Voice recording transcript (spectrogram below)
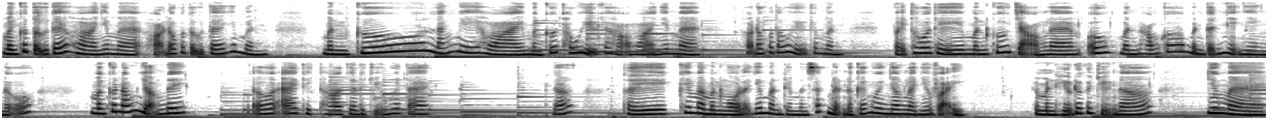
mình cứ tử tế hoài nhưng mà họ đâu có tử tế với mình. Mình cứ lắng nghe hoài, mình cứ thấu hiểu cho họ hoài nhưng mà họ đâu có thấu hiểu cho mình. Vậy thôi thì mình cứ chọn là ừ mình không có bình tĩnh nhẹ nhàng nữa. Mình cứ nóng giận đi. Ừ ai thiệt thòi thì là chuyện người ta. Đó thì khi mà mình ngồi lại với mình thì mình xác định được cái nguyên nhân là như vậy. Rồi mình hiểu được cái chuyện đó. Nhưng mà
